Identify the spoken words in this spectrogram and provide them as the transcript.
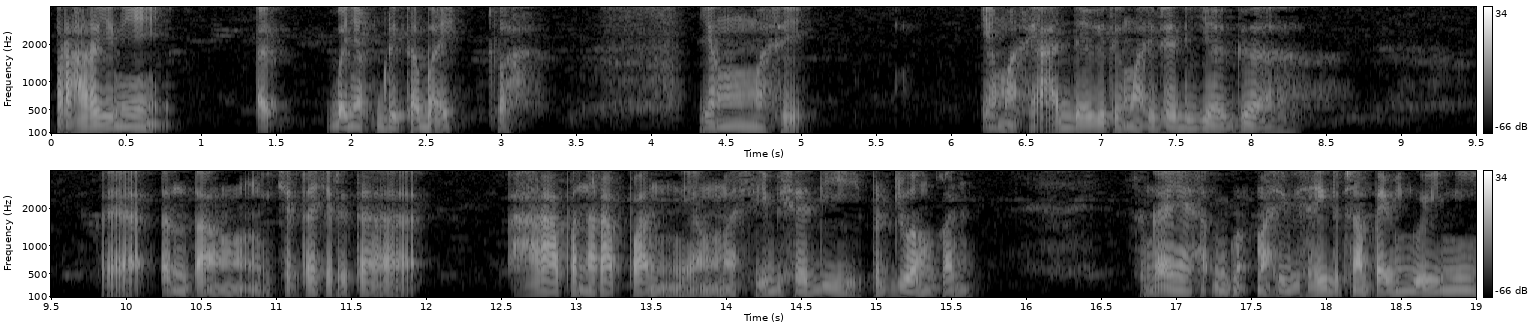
per hari ini eh, banyak berita baik lah. Yang masih yang masih ada gitu yang masih bisa dijaga. Kayak tentang cerita-cerita harapan-harapan yang masih bisa diperjuangkan seenggaknya masih bisa hidup sampai minggu ini.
